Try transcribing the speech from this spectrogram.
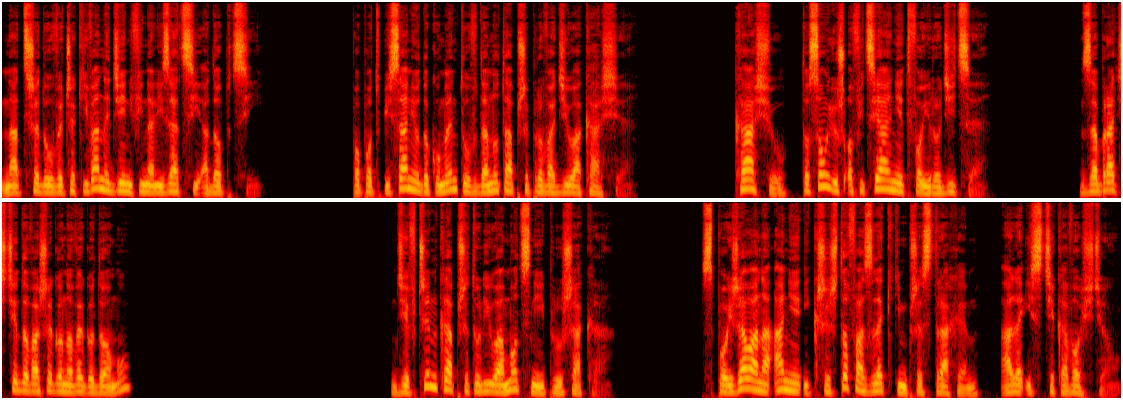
Nadszedł wyczekiwany dzień finalizacji adopcji. Po podpisaniu dokumentów Danuta przyprowadziła Kasię. Kasiu, to są już oficjalnie twoi rodzice. Zabrać cię do waszego nowego domu? Dziewczynka przytuliła mocniej pluszaka. Spojrzała na Anię i Krzysztofa z lekkim przestrachem, ale i z ciekawością.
